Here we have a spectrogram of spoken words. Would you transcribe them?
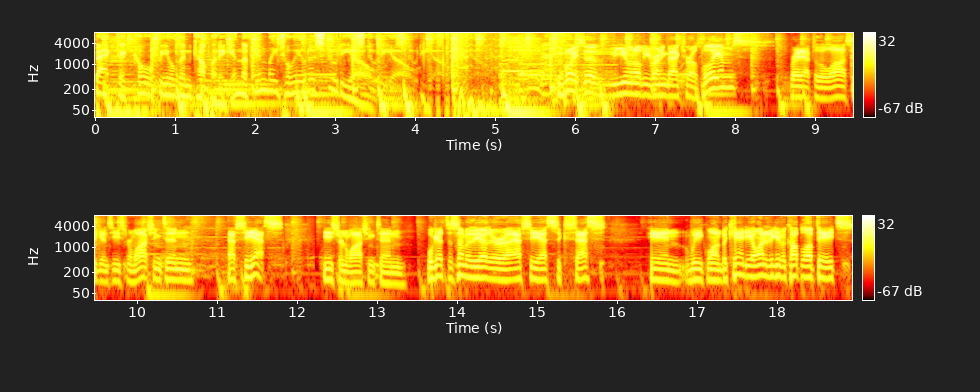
back to Cofield and Company in the Finley Toyota studio. studio. The voice of UNLV running back Charles Williams, right after the loss against Eastern Washington, FCS, Eastern Washington We'll get to some of the other uh, FCS success in week one. But, Candee, I wanted to give a couple updates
